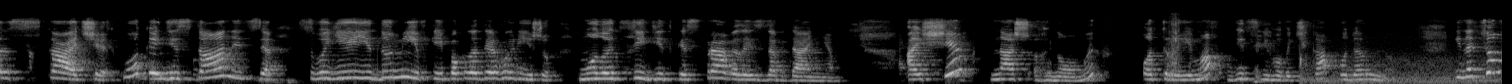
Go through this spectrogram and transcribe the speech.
е, скаче, поки дістанеться своєї домівки і покладе горішок. Молодці дітки справились з завданням. А ще наш гномик отримав від сніговичка подарунок. І на цьому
